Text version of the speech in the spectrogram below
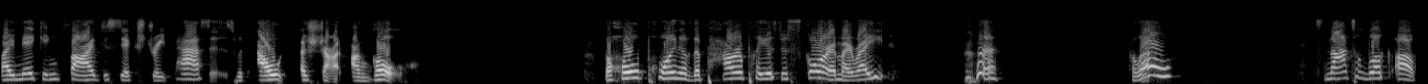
by making five to six straight passes without a shot on goal. The whole point of the power play is to score, am I right? Hello? It's not to look, oh,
